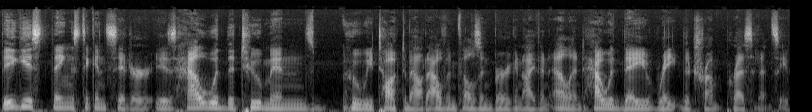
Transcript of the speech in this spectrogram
biggest things to consider is how would the two men who we talked about, Alvin Felzenberg and Ivan Eland, how would they rate the Trump presidency?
